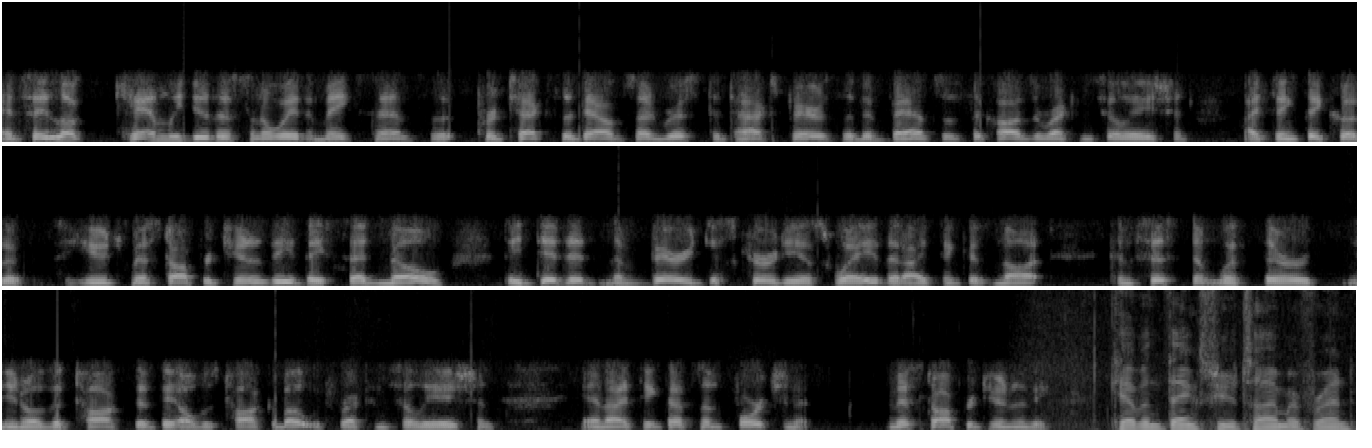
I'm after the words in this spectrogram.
and say, look, can we do this in a way that makes sense, that protects the downside risk to taxpayers, that advances the cause of reconciliation? I think they could have. It's a huge missed opportunity. They said no. They did it in a very discourteous way that I think is not consistent with their, you know, the talk that they always talk about with reconciliation. And I think that's unfortunate. Missed opportunity. Kevin, thanks for your time, my friend.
